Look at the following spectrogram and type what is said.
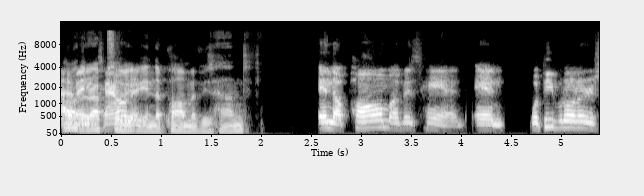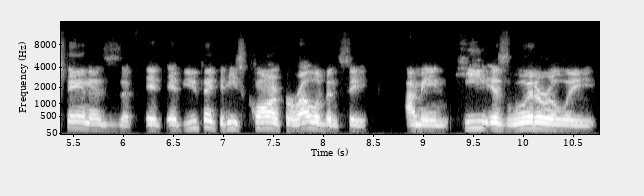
out oh, of any absolutely in the palm of his hand. In the palm of his hand. And what people don't understand is that if, if you think that he's clawing for relevancy, I mean, he is literally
